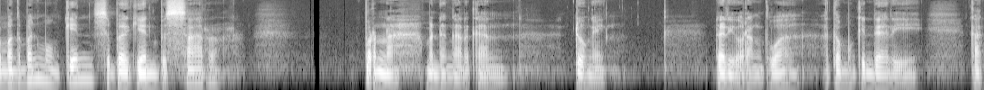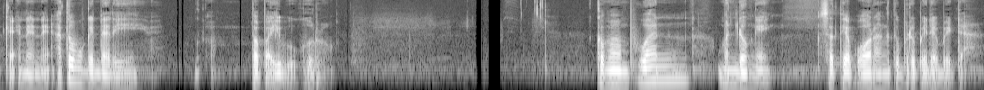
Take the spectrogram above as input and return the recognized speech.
Teman-teman mungkin sebagian besar pernah mendengarkan dongeng dari orang tua atau mungkin dari kakek nenek atau mungkin dari bapak ibu guru. Kemampuan mendongeng setiap orang itu berbeda-beda.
